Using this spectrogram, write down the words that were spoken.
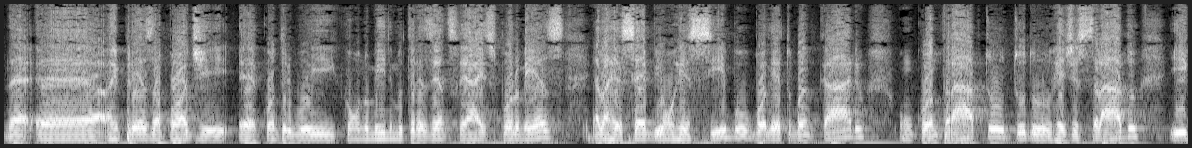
né? É, a empresa pode é, contribuir com no mínimo 300 reais por mês, ela recebe um recibo, boleto bancário, um contrato, tudo registrado e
